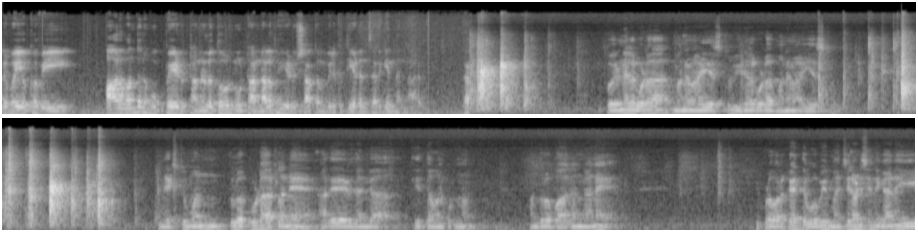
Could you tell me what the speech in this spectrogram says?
ఇరవై ఒక వెయ్యి ఆరు వందల ముప్పై ఏడు టన్నులతో నూట నలభై ఏడు శాతం వెలికి తీయడం జరిగిందన్నారు. పోయిన నెల కూడా మనం హైయెస్ట్ ఈ నెల కూడా మనం హైయెస్ట్ నెక్స్ట్ మంత్లో కూడా అట్లనే అదే విధంగా తీద్దాం అనుకుంటున్నాం. అందులో భాగంగానే ఇప్పటి వరకు అయితే ఓబీ మంచి నడిచింది కానీ ఈ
